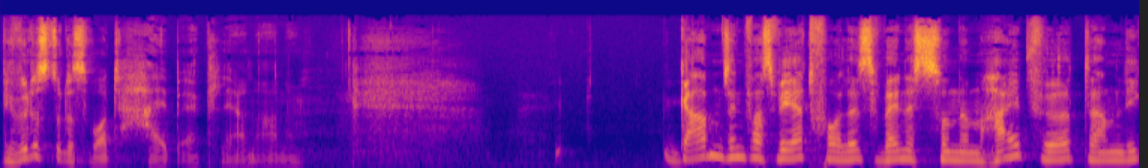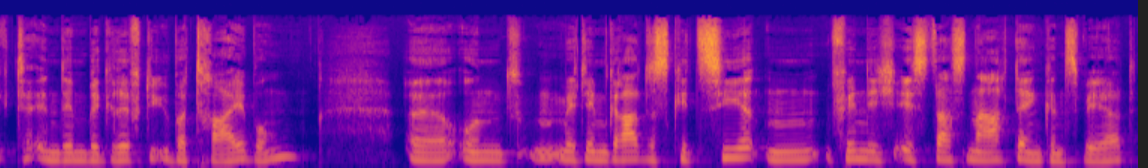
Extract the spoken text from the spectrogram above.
Wie würdest du das Wort Hype erklären, Arne? Gaben sind was Wertvolles. Wenn es zu einem Hype wird, dann liegt in dem Begriff die Übertreibung. Äh, und mit dem gerade skizzierten, finde ich, ist das nachdenkenswert.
